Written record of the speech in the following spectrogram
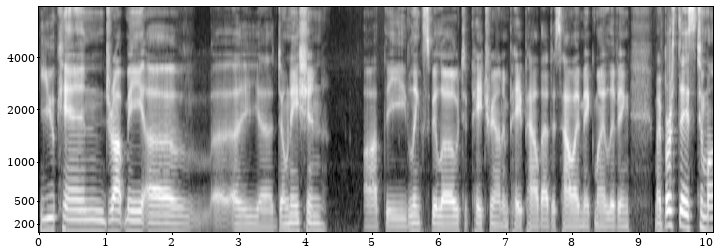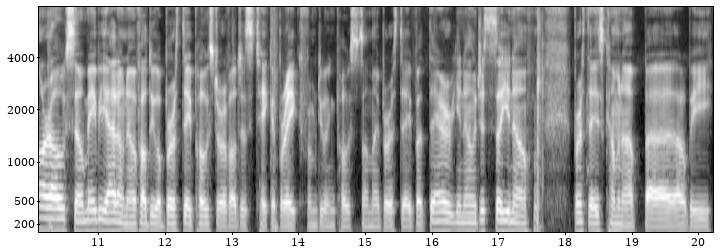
you can drop me a, a, a donation at the links below to Patreon and PayPal. That is how I make my living. My birthday's tomorrow, so maybe I don't know if I'll do a birthday post or if I'll just take a break from doing posts on my birthday. But there, you know, just so you know, birthday's coming up. Uh, that'll be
